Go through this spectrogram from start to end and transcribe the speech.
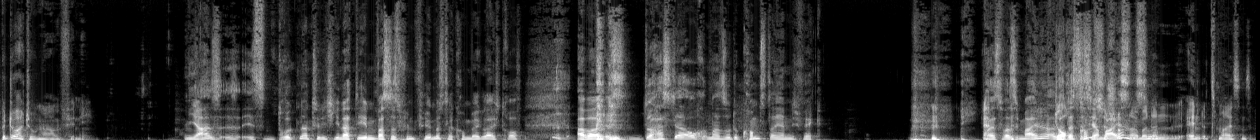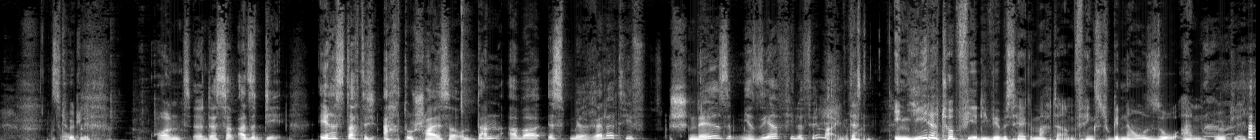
Bedeutung haben, finde ich. Ja, es, es, es drückt natürlich, je nachdem, was es für ein Film ist, da kommen wir gleich drauf. Aber es, du hast ja auch immer so, du kommst da ja nicht weg. Weißt du, was ich meine? Also Doch, das ist ja meistens schon, aber so. dann endet es meistens tödlich. Und äh, deshalb, also die, erst dachte ich, ach du Scheiße. Und dann aber ist mir relativ schnell, sind mir sehr viele Filme Das, eingefallen. in jeder Top 4, die wir bisher gemacht haben, fängst du genau so an, wirklich.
